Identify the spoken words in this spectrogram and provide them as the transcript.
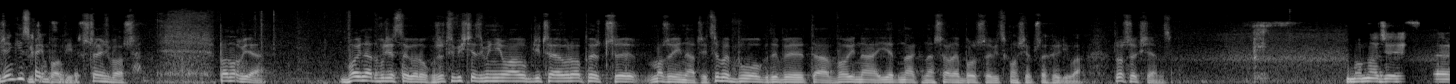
Dzięki Skype'owi. Szczęść Boże. Panowie, wojna 20 roku rzeczywiście zmieniła oblicze Europy, czy może inaczej? Co by było, gdyby ta wojna jednak na szalę bolszewicką się przechyliła? Proszę księdza. Mam nadzieję, że e,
